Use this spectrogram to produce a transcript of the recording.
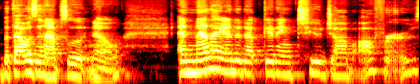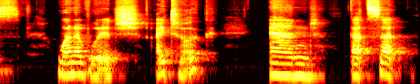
But that was an absolute no. And then I ended up getting two job offers, one of which I took, and that set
